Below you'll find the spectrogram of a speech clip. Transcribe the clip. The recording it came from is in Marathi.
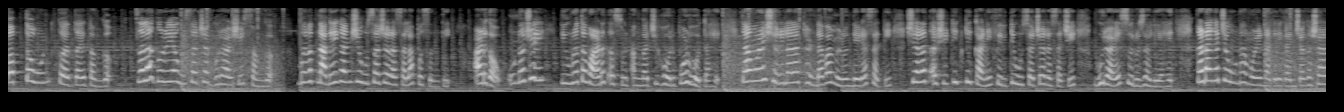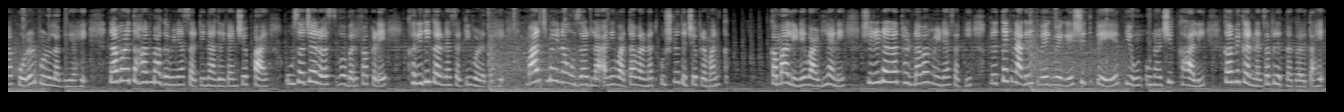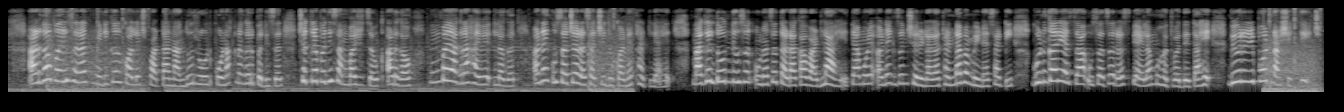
तप्त ऊन करताय तंग. चला करूया उसाच्या गुराशी संग. म्हणत नागरिकांची उसाच्या रसाला पसंती. आडगाव. उन्हाची तीव्रता वाढत असून अंगाची होरपोळ होत आहे. त्यामुळे शरीराला थंडावा मिळवून देण्यासाठी शहरात अशी ठिकठिकाणी फिरती उसाच्या रसाची गुऱ्हाळे सुरू झाली आहेत. कडाक्याच्या उन्हामुळे नागरिकांच्या घशाला कोरड पडू लागली आहे. त्यामुळे तहान भागविण्यासाठी नागरिकांचे पाय उसाच्या रस व बर्फाकडे खरेदी करण्यासाठी वळत आहे. मार्च महिना उजाडला आणि वातावरणात उष्णतेचे प्रमाण कमालीने वाढल्याने शरीराला थंडावा मिळण्यासाठी प्रत्येक नागरिक वेगवेगळे शीतपेये पिऊन उन्हाची खाली कमी करण्याचा प्रयत्न करत आहे. आडगाव परिसरात मेडिकल कॉलेज फाटा नांदूर रोड कोणाक नगर परिसर छत्रपती संभाजी चौक आडगाव मुंबई आग्रा हायवे लगत अनेक उसाच्या रसाची दुकाने थाटली आहेत. मागील दोन दिवसात उन्हाचा तडाखा वाढला आहे त्यामुळे अनेक जण शरीराला थंडावा मिळण्यासाठी गुणकारी असा उसाचा रस प्यायला महत्त्व देत आहे. ब्युरो रिपोर्ट नाशिक तेज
